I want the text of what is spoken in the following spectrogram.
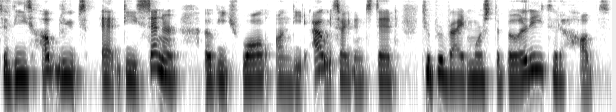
to these hub loops at the center of each wall on the outside instead to provide more stability to the hubs.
